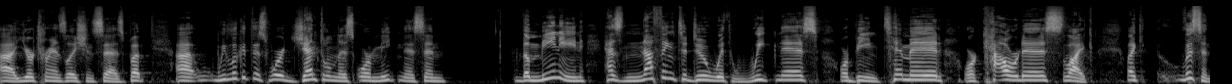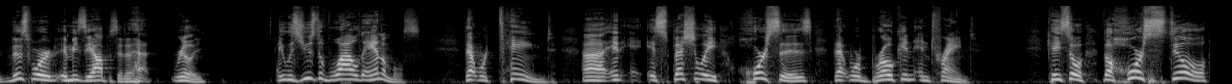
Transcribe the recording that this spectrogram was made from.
uh, your translation says. But uh, we look at this word gentleness or meekness, and the meaning has nothing to do with weakness or being timid or cowardice. Like, like, listen, this word, it means the opposite of that, really. It was used of wild animals that were tamed, uh, and especially horses that were broken and trained. Okay, so the horse still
